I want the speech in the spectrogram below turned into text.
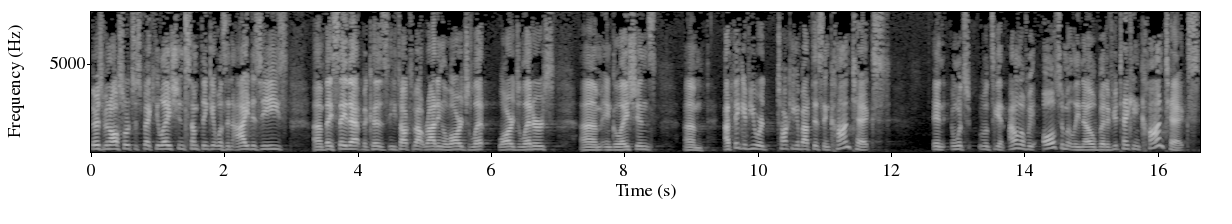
There's been all sorts of speculation. Some think it was an eye disease. Um, they say that because he talks about writing large, let, large letters um, in Galatians. Um, I think if you were talking about this in context, and, and once, once again, I don't know if we ultimately know, but if you're taking context,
